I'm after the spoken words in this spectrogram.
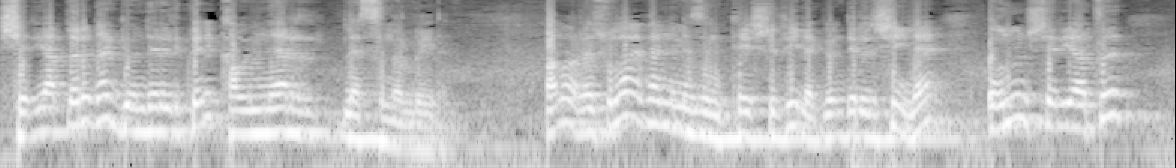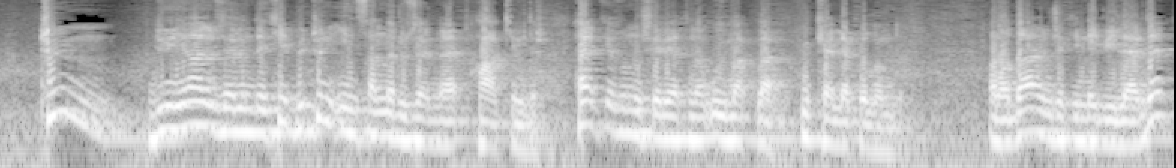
Şeriatları da gönderildikleri kavimlerle sınırlıydı. Ama Resulullah Efendimizin teşrifiyle gönderilişiyle onun şeriatı tüm dünya üzerindeki bütün insanlar üzerine hakimdir. Herkes onun şeriatına uymakla mükellef olundu. Ama daha önceki nebilerde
